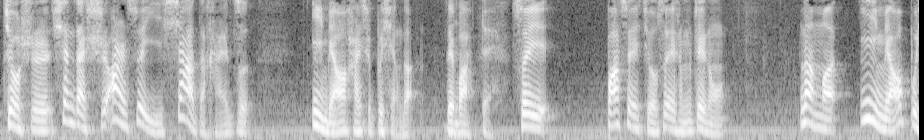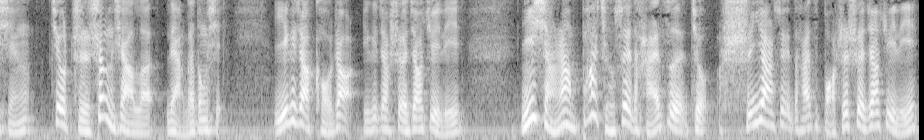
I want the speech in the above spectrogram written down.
就是现在十二岁以下的孩子疫苗还是不行的，对吧？对。所以八岁、九岁什么这种，那么疫苗不行，就只剩下了两个东西，一个叫口罩，一个叫社交距离。你想让八九岁的孩子就十一二岁的孩子保持社交距离，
